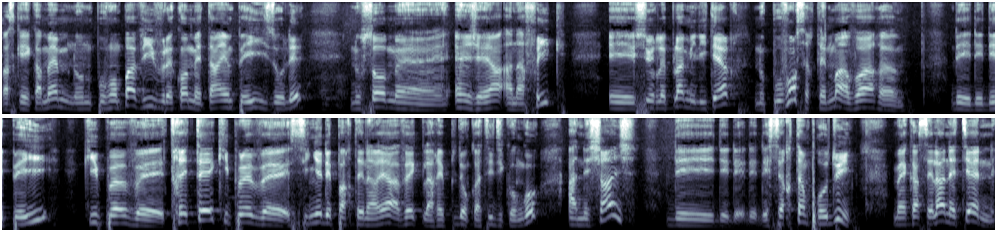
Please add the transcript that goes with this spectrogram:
parce que quand même, nous ne pouvons pas vivre comme étant un pays isolé. Nous sommes euh, un géant en Afrique, et sur le plan militaire, nous pouvons certainement avoir euh, des, des, pays qui peuvent euh, traiter, qui peuvent signer des partenariats avec la République démocratique du Congo en échange de, de, de certains produits. Mais qu'à cela ne tienne,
